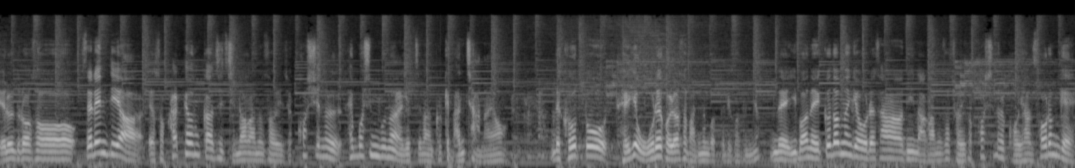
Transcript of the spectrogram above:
예를 들어서 세렌디아에서 칼페온까지 지나가면서 이제 컷신을 해보신 분은 알겠지만 그렇게 많지 않아요. 근데 그것도 되게 오래 걸려서 만든 것들이거든요. 근데 이번에 끝없는 겨울의 산이 나가면서 저희가 컷신을 거의 한 30개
